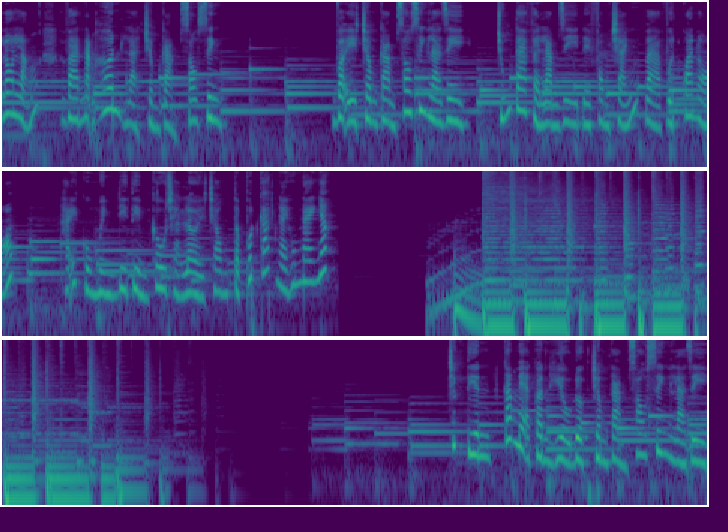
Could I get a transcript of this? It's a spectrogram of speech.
lo lắng và nặng hơn là trầm cảm sau sinh. Vậy trầm cảm sau sinh là gì? Chúng ta phải làm gì để phòng tránh và vượt qua nó? Hãy cùng mình đi tìm câu trả lời trong tập podcast ngày hôm nay nhé! Trước tiên, các mẹ cần hiểu được trầm cảm sau sinh là gì.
